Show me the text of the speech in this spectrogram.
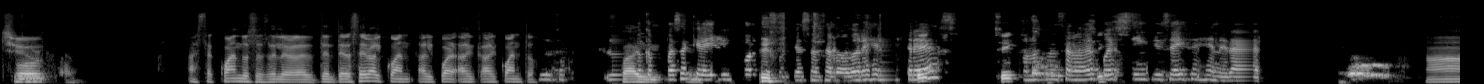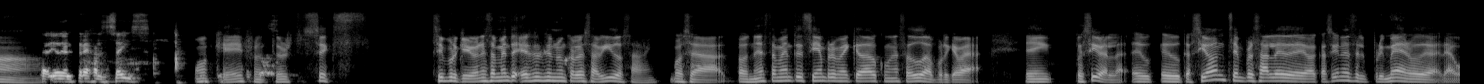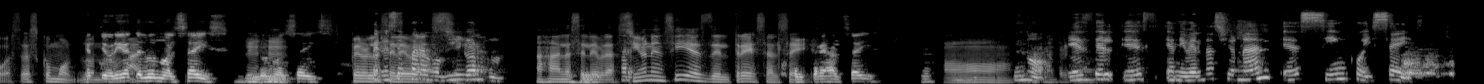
Two. ¿Hasta cuándo se celebra? Del tercero al, cuan- al, al, al cuánto? Lo que, lo que pasa es que ahí importa porque San Salvador es el 3, Six. solo San Salvador Six. después 5 y 6 en general. Ah, Sería del 3 al 6. ok, from third to sixth. Sí, porque yo honestamente eso sí nunca lo he sabido, ¿saben? O sea, honestamente siempre me he quedado con esa duda, porque vaya, eh, pues sí, la educación siempre sale de vacaciones el primero de, de agosto, es como lo En teoría normal. del 1 al 6. Del 1 al Ujú. 6. Pero la Pero para celebración, gobierno. ajá, la celebración en sí es del 3 al Del 6. 3 al 6. Oh, No, es del, es a nivel nacional es 5 y 6,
